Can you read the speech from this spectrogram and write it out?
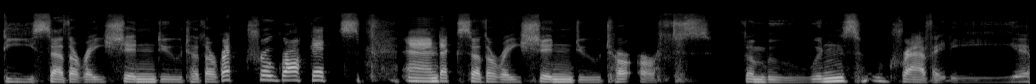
deceleration due to the retro rockets and acceleration due to Earth's, the moon's gravity.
